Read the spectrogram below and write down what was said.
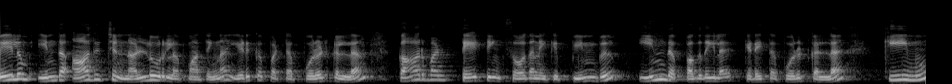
மேலும் இந்த ஆதிச்ச நல்லூரில் பார்த்தீங்கன்னா எடுக்கப்பட்ட பொருட்களில் கார்பன் டேட்டிங் சோதனைக்கு பின்பு இந்த பகுதியில் கிடைத்த பொருட்களில் கிமு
